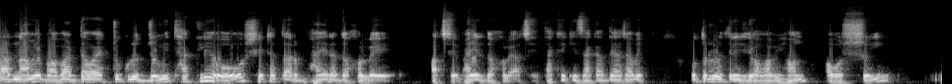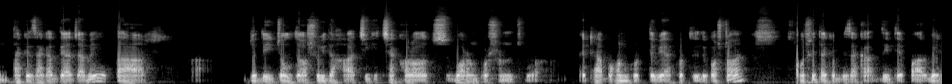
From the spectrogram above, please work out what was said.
তার নামে বাবার দেওয়া এক টুকরো জমি থাকলেও সেটা তার ভাইয়েরা দখলে আছে, ভাইয়ের দখলে আছে, তাকে কি জাকাত দেওয়া যাবে? উত্তর হলো, তিনি যদি অভাবী হন, অবশ্যই তাকে জাকাত দেওয়া যাবে। তার যদি চলতে অসুবিধা হয়, চিকিৎসা খরচ ভরণ পোষণ এটা বহন করতে, ব্যয় করতে যদি কষ্ট হয়, অবশ্যই তাকে আপনি জাকাত দিতে পারবেন।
